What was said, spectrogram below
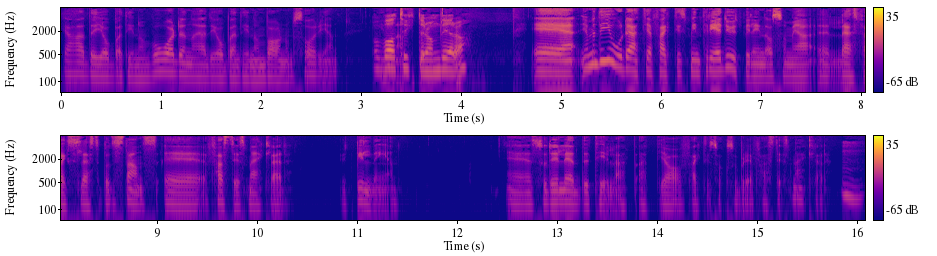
Jag hade jobbat inom vården och jag hade jobbat inom barnomsorgen. Och vad Innan. tyckte du om det då? Eh, ja, men det gjorde att jag faktiskt, min tredje utbildning då, som jag eh, läs, faktiskt läste på distans, eh, fastighetsmäklarutbildningen. Eh, så det ledde till att, att jag faktiskt också blev fastighetsmäklare. Mm.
